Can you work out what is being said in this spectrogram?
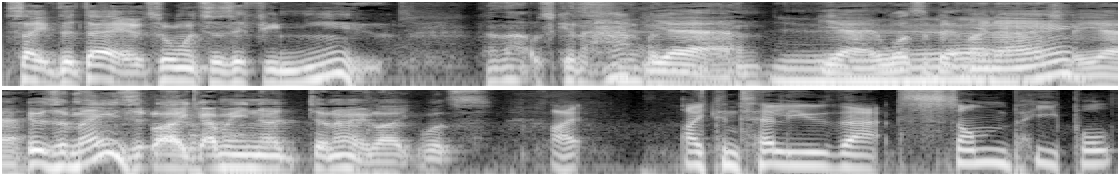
saved the day. It's almost as if you knew that that was gonna happen. Yeah, man. yeah, it was a bit you know, actually. Yeah, it was amazing. Like, I mean, I don't know. Like, what's I I can tell you that some people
